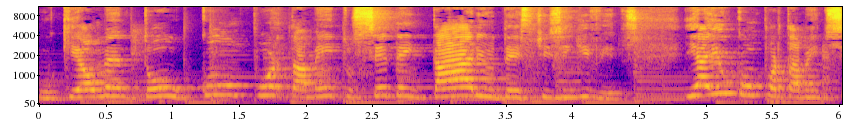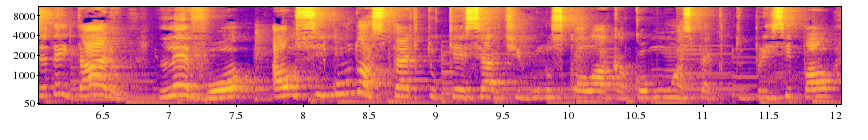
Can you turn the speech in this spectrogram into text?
o que aumentou o comportamento sedentário destes indivíduos. E aí o comportamento sedentário levou ao segundo aspecto que esse artigo nos coloca como um aspecto principal,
